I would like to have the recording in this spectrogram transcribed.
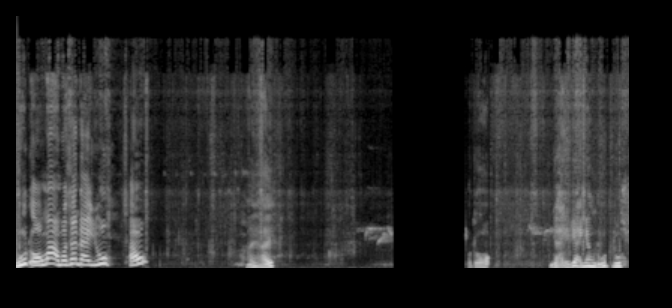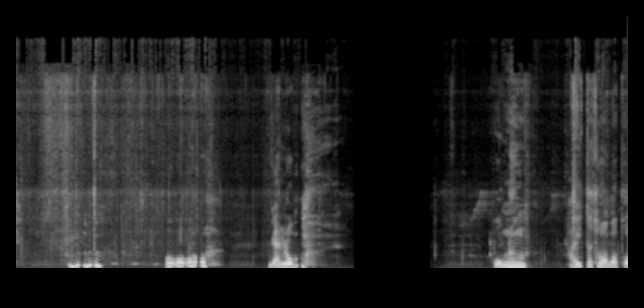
ดูดออกมาบ่ทันได้อยู่เช้าไหไหดอกใหญ่ใหญ่ยังดูดอยู่โอ้โอ้โอ้อย่าลม งหนึ่งไหตะทองว่าพอ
